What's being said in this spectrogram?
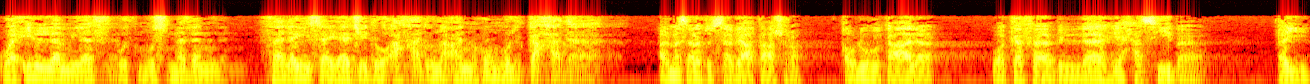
وإن لم يثبت مسندا فليس يجد أحد عنه ملتحدا المسألة السابعة عشرة. قوله تعالى وكفى بالله حسيبا. أي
